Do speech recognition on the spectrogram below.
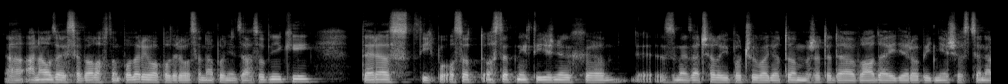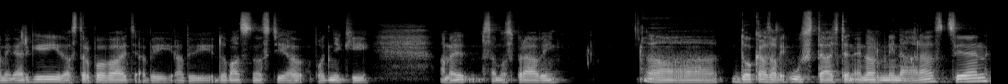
a, a naozaj sa veľa v tom podarilo, podarilo sa naplniť zásobníky. Teraz v tých ostatných týždňoch e, sme začali počúvať o tom, že teda vláda ide robiť niečo s cenami energií, zastropovať, aby, aby domácnosti a podniky a samozprávy dokázali ustať ten enormný náraz cien,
